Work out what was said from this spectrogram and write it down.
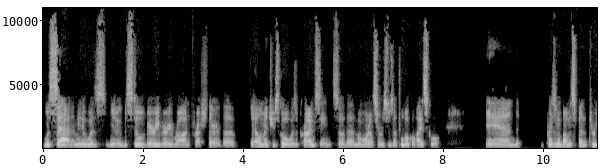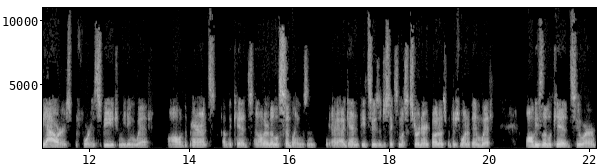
was sad. I mean, it was you know it was still very very raw and fresh there. The the elementary school was a crime scene, so the memorial service was at the local high school, and President Obama spent three hours before his speech meeting with all of the parents of the kids and all their little siblings. And uh, again, Pete Souza just takes the most extraordinary photos, but there's one of him with all these little kids who are,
